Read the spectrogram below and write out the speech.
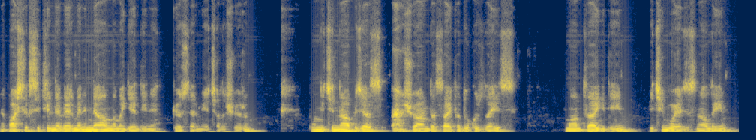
başlık stiline vermenin ne anlama geldiğini göstermeye çalışıyorum. Bunun için ne yapacağız? Şu anda sayfa 9'dayız. Mantığa gideyim. Biçim boyacısını alayım.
